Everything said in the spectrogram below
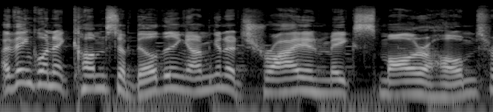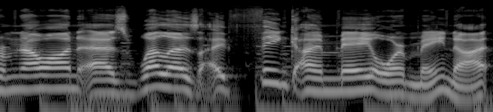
I think when it comes to building, I'm gonna try and make smaller homes from now on, as well as I think I may or may not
